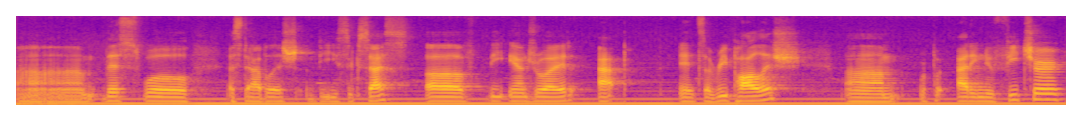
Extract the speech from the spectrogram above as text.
Um, this will establish the success of the Android app. It's a repolish. Um, we're adding new feature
